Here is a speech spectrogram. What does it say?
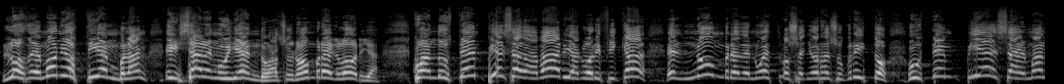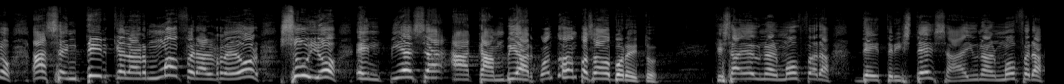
los demonios tiemblan y salen huyendo a su nombre de gloria. Cuando usted empieza a alabar y a glorificar el nombre de nuestro Señor Jesucristo, usted empieza, hermano, a sentir que la atmósfera alrededor suyo empieza a cambiar. ¿Cuántos han pasado por esto? Quizá hay una atmósfera de tristeza, hay una atmósfera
